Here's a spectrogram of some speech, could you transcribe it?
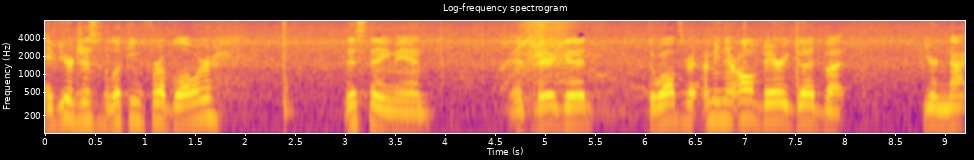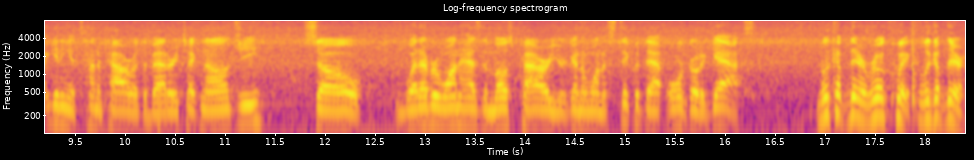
if you're just looking for a blower, this thing, man, it's very good. DeWalt's, I mean, they're all very good, but you're not getting a ton of power with the battery technology. So whatever one has the most power, you're gonna wanna stick with that or go to gas. Look up there real quick, look up there.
